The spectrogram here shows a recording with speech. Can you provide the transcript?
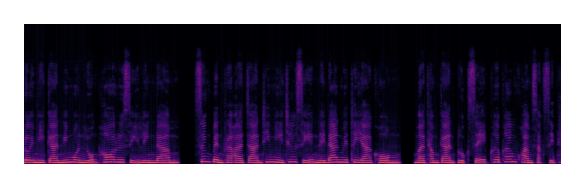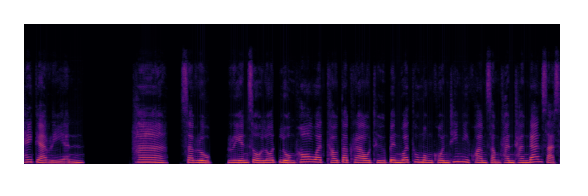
โดยมีการนิมนต์หลวงพ่อฤาษีลิงดำ ซึ่งเป็นพระอาจารย์ที่มีชื่อเสียงในด้านวิทยาคม มาทำการปลุกเสกเพื่อเพิ่มความศักดิ์สิทธิ์ให้แก่เหรียญ 5. สรุป เหรียญโสรถหลวงพ่อวัดเขาตะเคราถือเป็นวัตถุมงคลที่มีความสำคัญทางด้านศาส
